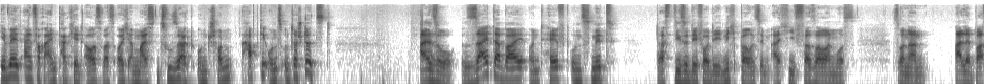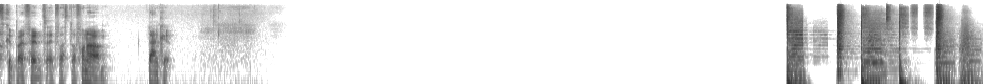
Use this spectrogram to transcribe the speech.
Ihr wählt einfach ein Paket aus, was euch am meisten zusagt und schon habt ihr uns unterstützt. Also seid dabei und helft uns mit, dass diese DVD nicht bei uns im Archiv versauern muss, sondern alle Basketballfans etwas davon haben. Danke. You.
